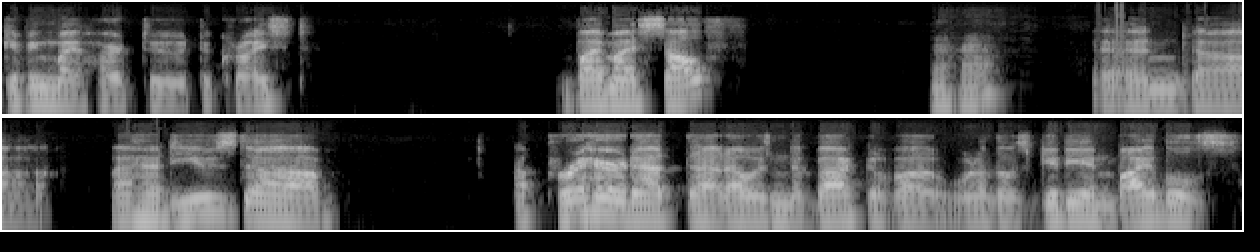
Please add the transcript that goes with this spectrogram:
giving my heart to to Christ by myself, hmm and uh, I had used uh, a prayer that that I was in the back of uh, one of those Gideon Bibles.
